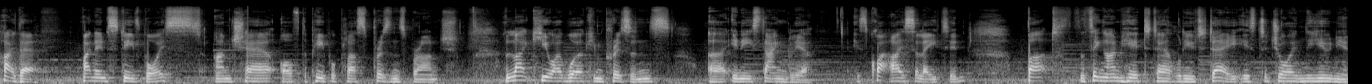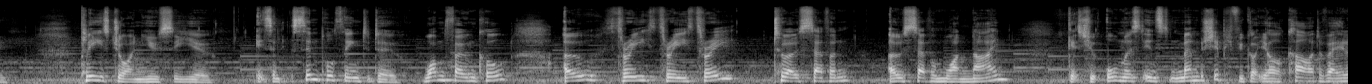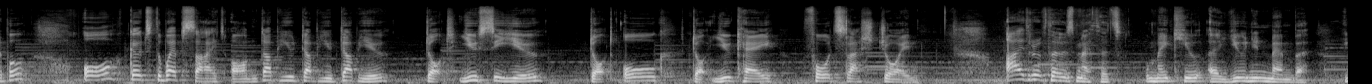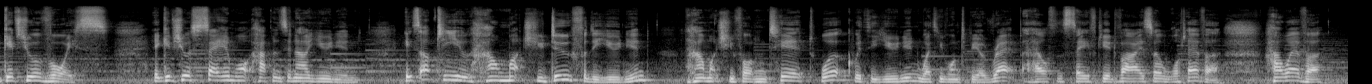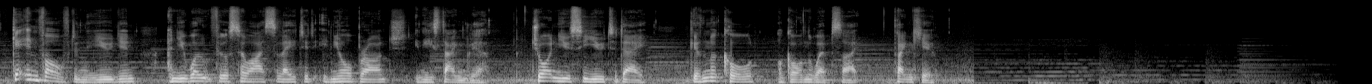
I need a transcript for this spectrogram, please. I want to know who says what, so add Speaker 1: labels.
Speaker 1: Hi there, my name's Steve Boyce. I'm chair of the People Plus Prisons branch. Like you, I work in prisons uh, in East Anglia. It's quite isolated, but the thing I'm here to tell you today is to join the union. Please join UCU. It's a simple thing to do. One phone call 0333 207 0719 gets you almost instant membership if you've got your card available or go to the website on www.ucu.org.uk forward slash join. Either of those methods will make you a union member. It gives you a voice. It gives you a say in what happens in our union. It's up to you how much you do for the union how much you volunteer to work with the union, whether you want to be a rep, a health and safety advisor, whatever. However, get involved in the union and you won't feel so isolated in your branch in East Anglia. Join UCU today. Give them a call or go on the website. Thank you.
